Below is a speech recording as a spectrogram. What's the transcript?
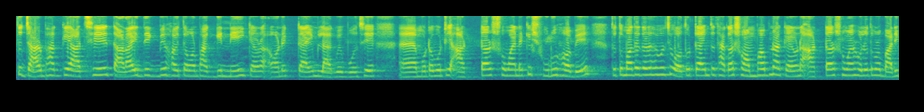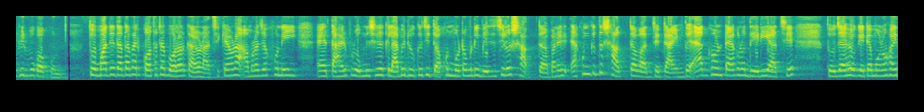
তো যার ভাগ্যে আছে, তারাই দেখবে। হয়তো আমার ভাগ্যে নেই, কেননা অনেক টাইম লাগবে। বলছে মোটামুটি আটটার সময় নাকি শুরু হবে। তো তোমাদের দাদা বলছে, অত টাইম তো থাকা সম্ভব না, কেননা আটটার সময় হলে তোমার বাড়ি ফিরবো কখন? তোমাদের দাদাভাইয়ের কথাটা বলার কারণ আছে। কেননা আমরা যখন এই তাহিরপুর অগ্নিশিখা ক্লাবে ঢুকেছি, তখন মোটামুটি বেজেছিল সাতটা। মানে এখন কিন্তু সাতটা বাজছে টাইম তো এক ঘণ্টা এখনও দেরি আছে। তো যাই হোক, এটা মনে হয়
